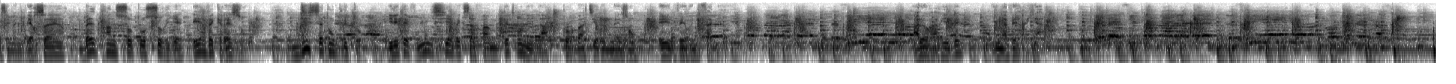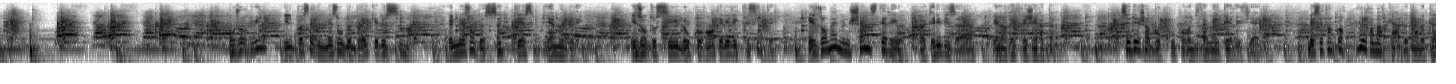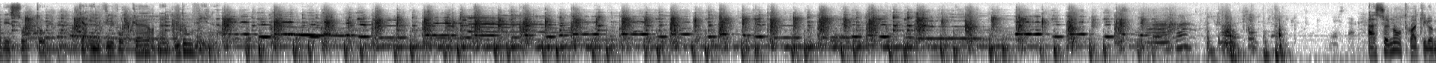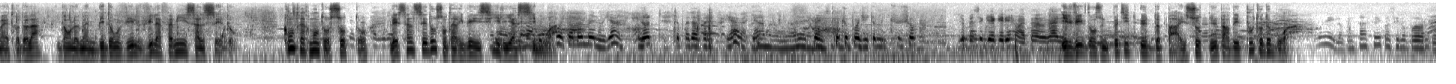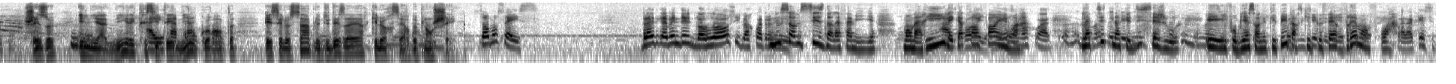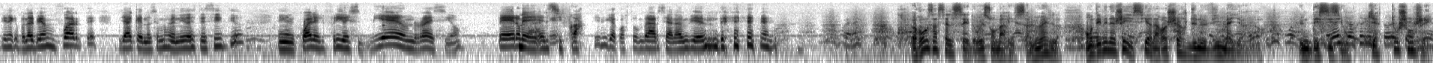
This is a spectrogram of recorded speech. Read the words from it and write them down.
63e anniversaire, Beltrán Soto souriait et avec raison. 17 ans plus tôt, il était venu ici avec sa femme Petronila pour bâtir une maison et élever une famille. À leur arrivée, il n'avait rien. Aujourd'hui, il possède une maison de briques et de ciment, une maison de cinq pièces bien meublée. Ils ont aussi l'eau courante et l'électricité. Ils ont même une chaîne stéréo, un téléviseur et un réfrigérateur. C'est déjà beaucoup pour une famille péruvienne. Mais c'est encore plus remarquable dans le cas des Soto, car ils vivent au cœur d'un bidonville. Seulement 3 km de là, dans le même bidonville, vit la famille Salcedo. Contrairement aux Soto, les Salcedo sont arrivés ici il y a six mois. Ils vivent dans une petite hutte de paille soutenue par des poutres de bois. Chez eux, il n'y a ni électricité ni eau courante et c'est le sable du désert qui leur sert de plancher. Nous sommes six dans la famille. Mon mari, les quatre enfants et moi. La petite n'a que 17 jours. Et il faut bien s'en occuper parce qu'il peut faire vraiment froid. Mais elle s'y fera. Rosa Salcedo et son mari Samuel ont déménagé ici à la recherche d'une vie meilleure. Une décision qui a tout changé.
